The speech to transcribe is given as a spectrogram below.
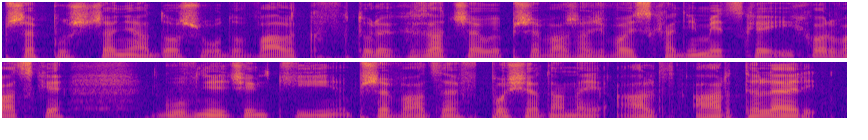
przepuszczenia doszło do walk, w których zaczęły przeważać wojska niemieckie i chorwackie, głównie dzięki przewadze w posiadanej artylerii.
